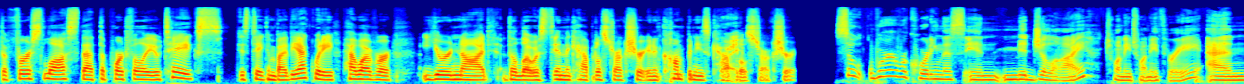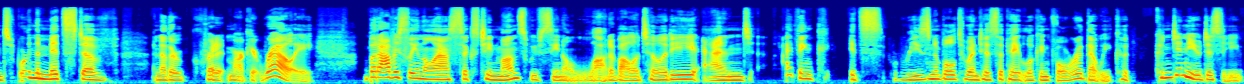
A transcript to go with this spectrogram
The first loss that the portfolio takes is taken by the equity. However, you're not the lowest in the capital structure in a company's capital right. structure. So we're recording this in mid July 2023, and we're in the midst of another credit market rally. But obviously, in the last 16 months, we've seen a lot of volatility. And I think it's reasonable to anticipate looking forward that we could continue to see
